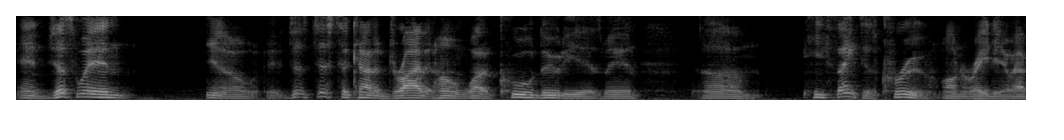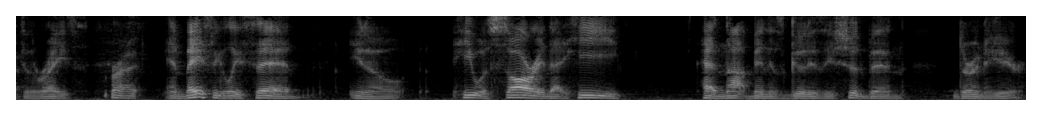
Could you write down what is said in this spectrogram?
And just when, you know, just just to kind of drive it home, what a cool dude he is, man. Um, he thanked his crew on the radio after the race, Right. and basically said, you know, he was sorry that he had not been as good as he should have been during the year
